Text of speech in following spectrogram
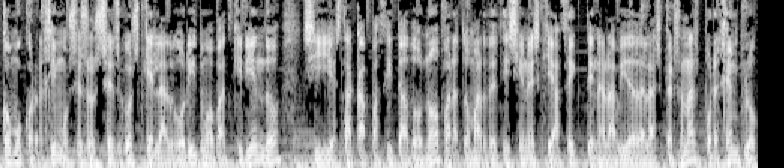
cómo corregimos esos sesgos que el algoritmo va adquiriendo, si está capacitado o no para tomar decisiones que afecten a la vida de las personas, por ejemplo,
